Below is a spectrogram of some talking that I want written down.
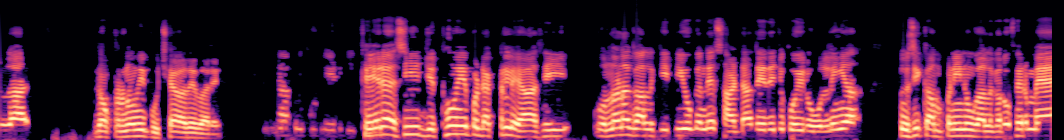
ਉਹਦਾ ਡਾਕਟਰ ਨੂੰ ਵੀ ਪੁੱਛਿਆ ਉਹਦੇ ਬਾਰੇ। ਜਾਂ ਕੋਈ ਕੰਪਲੀਟ ਕੀਤੀ? ਫਿਰ ਅਸੀਂ ਜਿੱਥੋਂ ਇਹ ਪ੍ਰੋਡਕਟ ਲਿਆ ਸੀ ਉਹਨਾਂ ਨਾਲ ਗੱਲ ਕੀਤੀ ਉਹ ਕਹਿੰਦੇ ਸਾਡਾ ਤੇ ਇਹਦੇ 'ਚ ਕੋਈ ਰੋਲ ਨਹੀਂ ਆ ਤੁਸੀਂ ਕੰਪਨੀ ਨੂੰ ਗੱਲ ਕਰੋ। ਫਿਰ ਮੈਂ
